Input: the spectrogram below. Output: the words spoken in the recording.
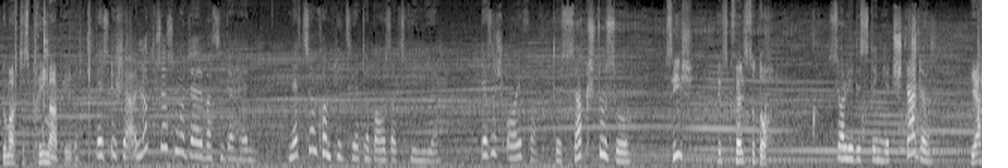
Du machst das prima, Peter. Das ist ja ein Luxusmodell, was Sie da haben. Nicht so ein komplizierter Bausatz wie mir. Das ist einfach. Das sagst du so. Siehst, jetzt gefällt's dir doch. Soll ich das Ding jetzt starten? Ja.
